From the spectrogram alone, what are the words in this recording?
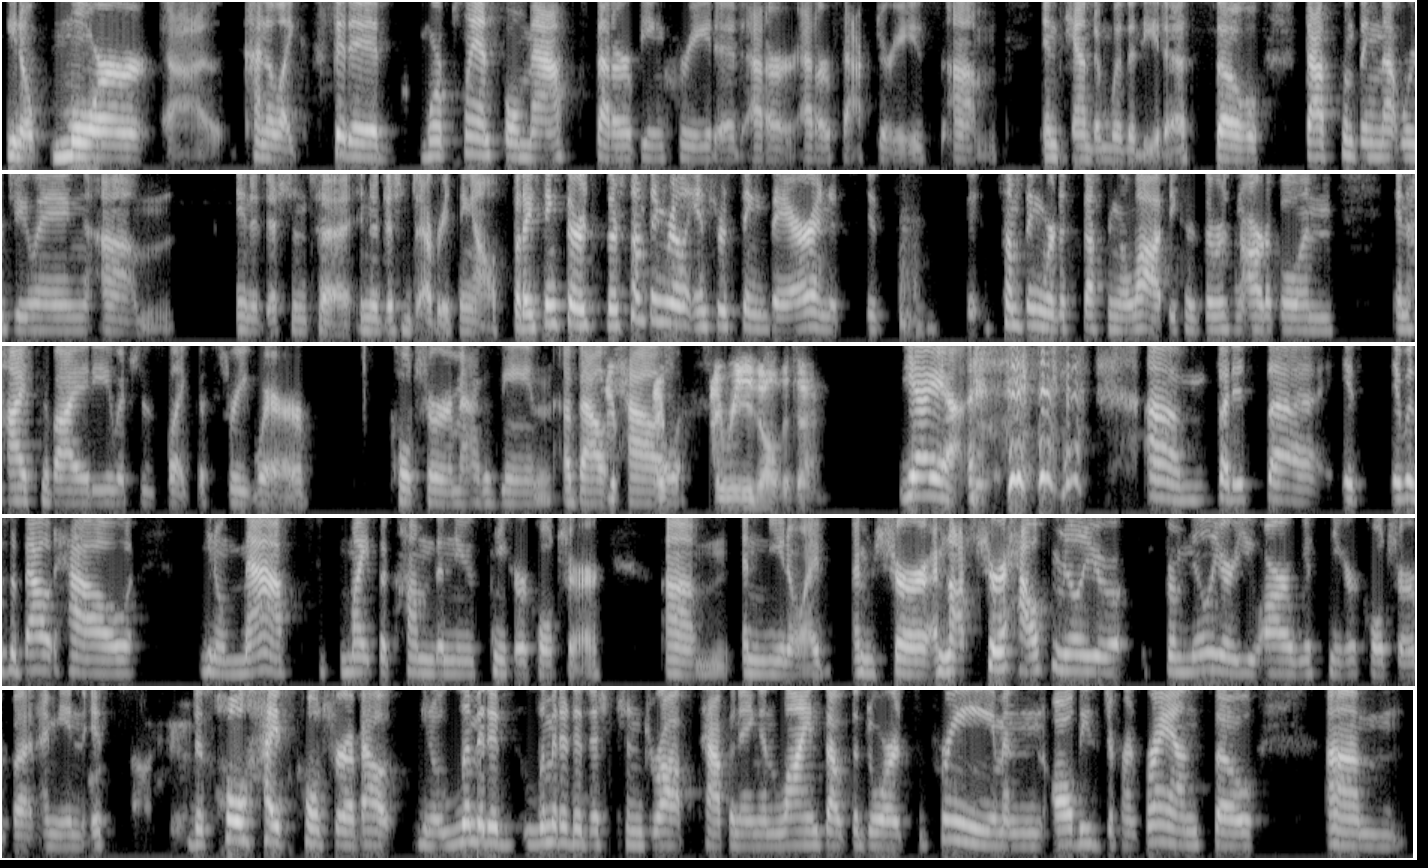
you know more uh, kind of like fitted more planful masks that are being created at our at our factories um, in tandem with adidas so that's something that we're doing um, in addition to in addition to everything else. But i think there's there's something really interesting there and it's it's it's something we're discussing a lot because there was an article in in High Highsnobiety which is like the streetwear culture magazine about how I, I read it all the time. Yeah yeah. Um, but it's uh it's it was about how you know masks might become the new sneaker culture. Um, and you know I, i'm sure i'm not sure how familiar familiar you are with sneaker culture, but I mean, it's this whole hype culture about you know limited limited edition drops happening and lines out the door at Supreme and all these different brands. So, um,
